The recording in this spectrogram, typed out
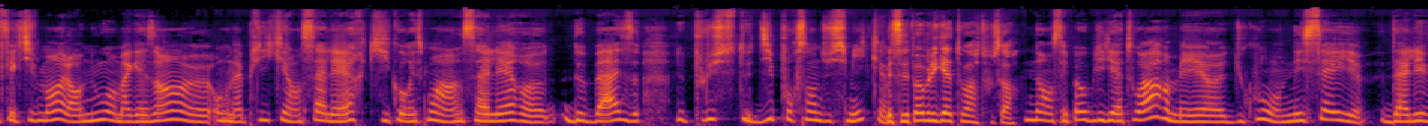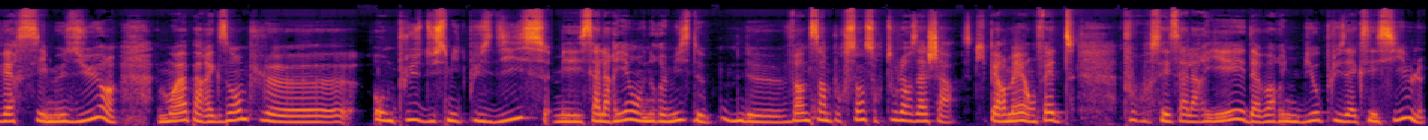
Effectivement, alors nous en magasin, euh, on applique un salaire qui correspond à un salaire euh, de base de plus de 10% du SMIC. Mais c'est pas obligatoire tout ça. Non, c'est pas obligatoire, mais euh, du coup on essaye d'aller vers ces mesures. Moi, par exemple, en plus du SMIC plus 10, mes salariés ont une remise de, de 25% sur tous leurs achats, ce qui permet en fait pour ces salariés d'avoir une bio plus accessible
